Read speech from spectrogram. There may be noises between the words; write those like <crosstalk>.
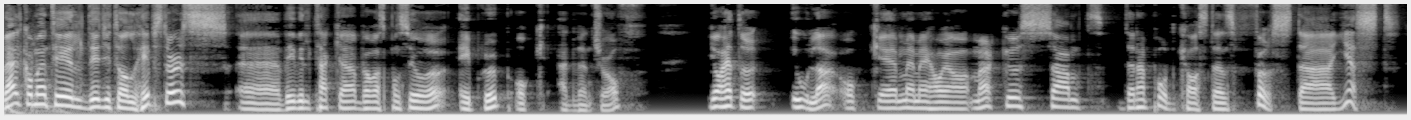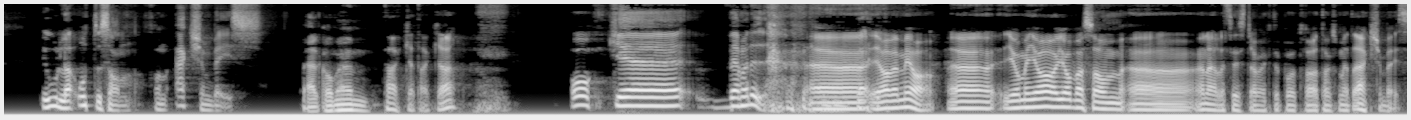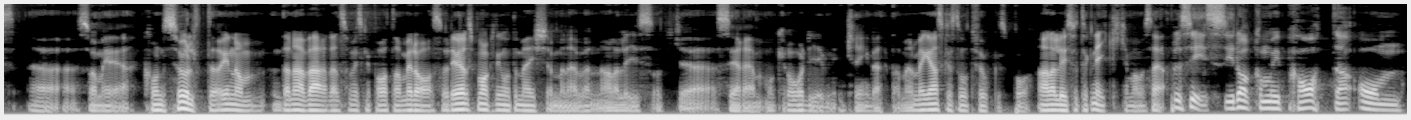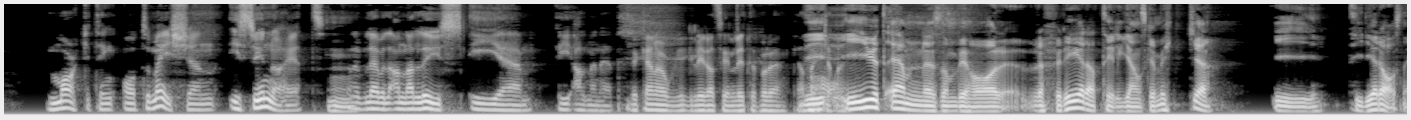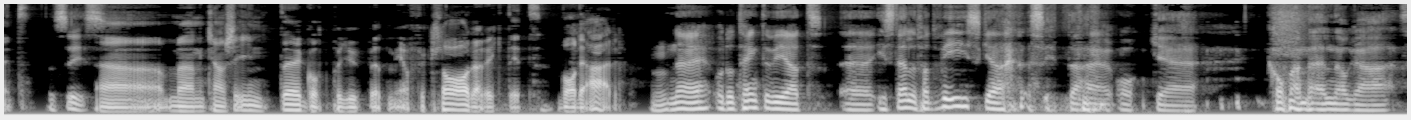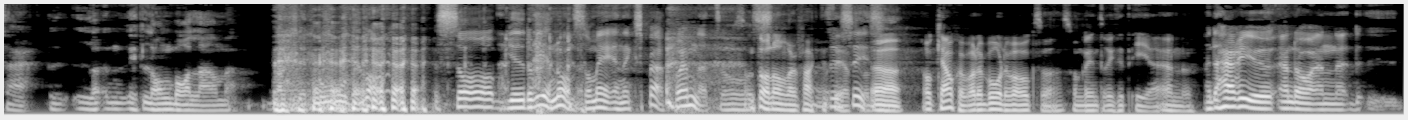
Välkommen till Digital Hipsters. Eh, vi vill tacka våra sponsorer Ape Group och Adventure Off. Jag heter Ola och eh, med mig har jag Marcus samt den här podcastens första gäst. Ola Ottosson från Actionbase. Välkommen! Tackar, tackar. Och eh, vem är du? uh, <laughs> ja, vem är jag? Uh, jo, men jag jobbar som uh, analysis director på ett företag som heter Actionbase. Uh, som är konsulter inom den här världen som vi ska prata om idag. Så dels marketing automation men även analys och CRM och rådgivning kring detta. Men med ganska stort fokus på analys och teknik kan man väl säga. Precis. Idag kommer vi prata om marketing automation i synnerhet. Mm. Det blir väl analys i i allmänhet. Det kan nog glidas in lite på det. det är ju ett ämne som vi har refererat till ganska mycket i tidigare avsnitt. Precis. Uh, men kanske inte gått på djupet med att förklara riktigt vad det är. Mm. Nej, och då tänkte vi att uh, istället för att vi ska <laughs> sitta här och uh, komma med några så här, lite långbollar om det borde vara. Så bjuder vi in någon som är en expert på ämnet. Och, som talar om vad det faktiskt precis. är. Ja. Och kanske vad det borde vara också, som det inte riktigt är ännu. Men det här är ju ändå en,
